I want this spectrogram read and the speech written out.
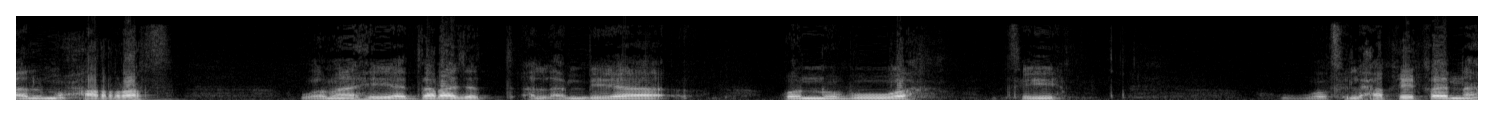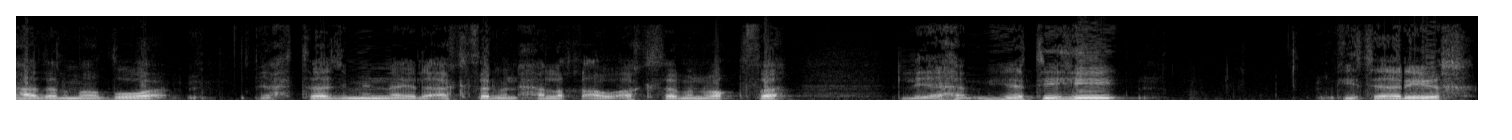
المحرف وما هي درجة الأنبياء والنبوة فيه. وفي الحقيقة أن هذا الموضوع يحتاج منا إلى أكثر من حلقة أو أكثر من وقفة لأهميته في تاريخ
